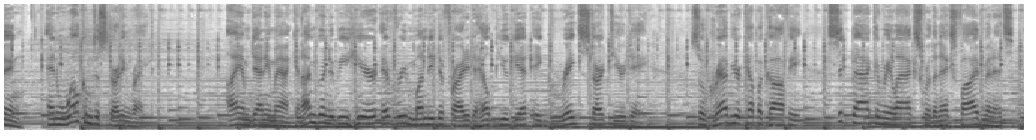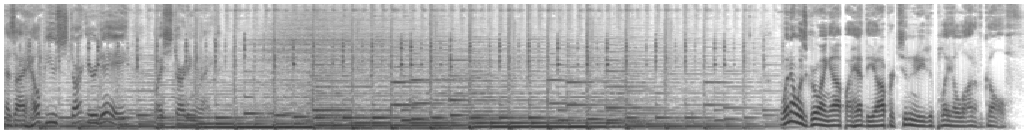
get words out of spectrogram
and welcome to Starting Right. I am Danny Mack, and I'm going to be here every Monday to Friday to help you get a great start to your day. So grab your cup of coffee, sit back, and relax for the next five minutes as I help you start your day by starting right. When I was growing up, I had the opportunity to play a lot of golf.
